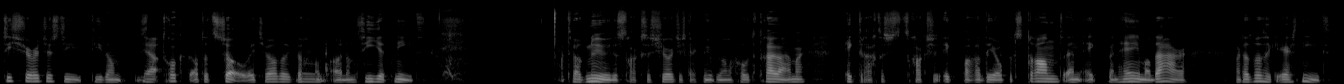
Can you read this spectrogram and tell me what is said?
t-shirtjes, die, die dan die Ja. trok ik altijd zo. Weet je wel? Dat ik dacht Mm. van, oh, dan zie je het niet. Terwijl ik nu, de straks de shirtjes, kijk, nu heb ik dan een grote trui aan. Maar ik draag dus straks, ik paradeer op het strand en ik ben helemaal daar. Maar dat was ik eerst niet.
